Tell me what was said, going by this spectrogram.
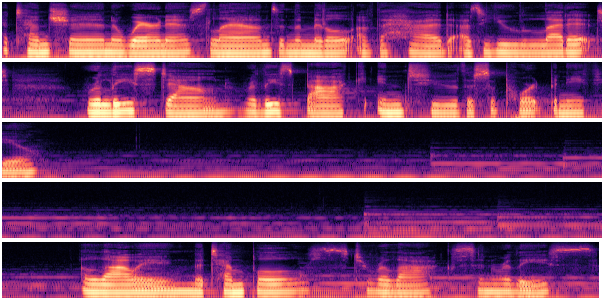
Attention, awareness lands in the middle of the head as you let it release down, release back into the support beneath you. Allowing the temples to relax and release,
